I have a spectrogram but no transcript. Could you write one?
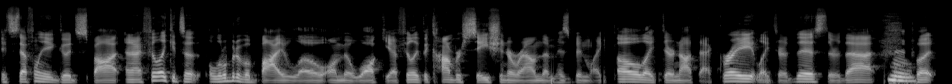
it's definitely a good spot. And I feel like it's a, a, little bit of a buy low on Milwaukee. I feel like the conversation around them has been like, oh, like they're not that great, like they're this, they're that. Mm. But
